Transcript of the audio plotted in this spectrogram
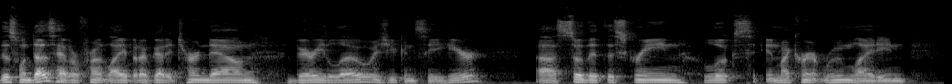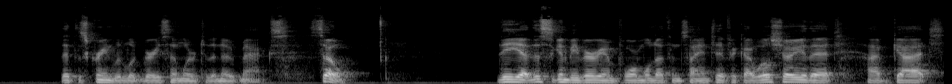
This one does have a front light, but I've got it turned down very low, as you can see here, uh, so that the screen looks, in my current room lighting, that the screen would look very similar to the Note Max. So the uh, This is going to be very informal, nothing scientific. I will show you that I've got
